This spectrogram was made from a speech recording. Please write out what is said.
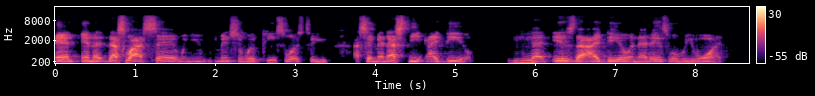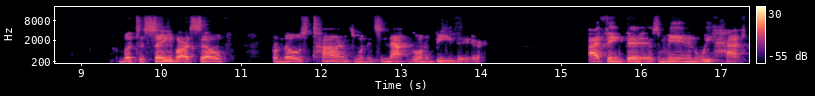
and and that's why I said when you mentioned what peace was to you, I said, man, that's the ideal. Mm-hmm. That is the ideal, and that is what we want. But to save ourselves from those times when it's not going to be there, I think that as men, we have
